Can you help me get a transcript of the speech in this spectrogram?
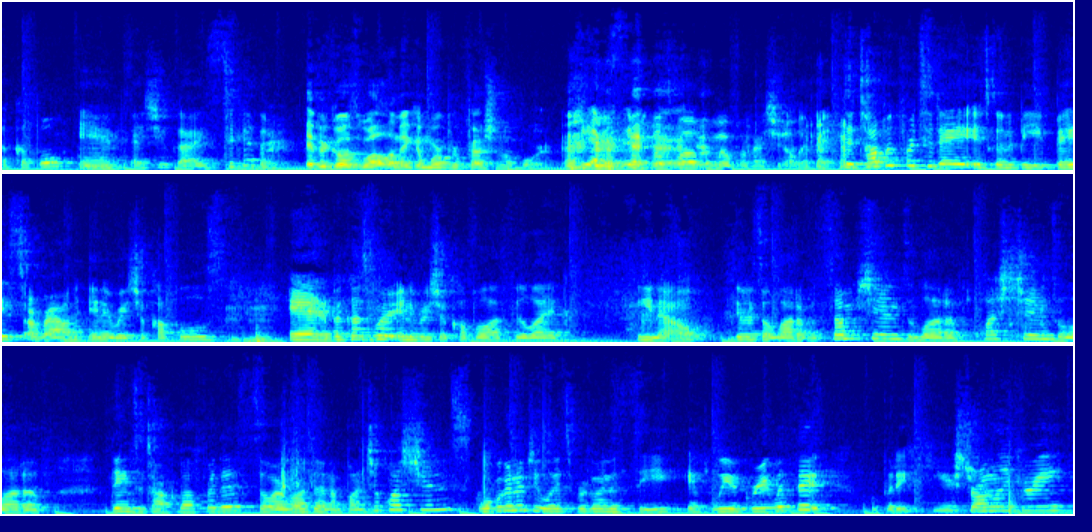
a couple and as you guys together. If it goes well, I'll make a more professional board. yes, if it goes well, more professional it. The topic for today is going to be based around interracial couples. Mm -hmm. And because we're an interracial couple, I feel like, you know, there's a lot of assumptions, a lot of questions, a lot of things to talk about for this. So I wrote down a bunch of questions. What we're going to do is we're going to see if we agree with it. We'll put it here, strongly agree,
